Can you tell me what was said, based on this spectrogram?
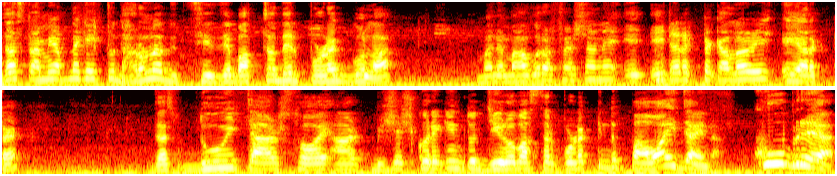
জাস্ট আমি আপনাকে একটু ধারণা দিচ্ছি যে বাচ্চাদের প্রোডাক্টগুলা মানে মাগুরা ফ্যাশনে এইটার একটা কালারই এই আর একটা জাস্ট দুই, চার, ছয়, আট, বিশেষ করে কিন্তু জিরো বাস্তার প্রোডাক্ট কিন্তু পাওয়াই যায় না। খুব রেয়ার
